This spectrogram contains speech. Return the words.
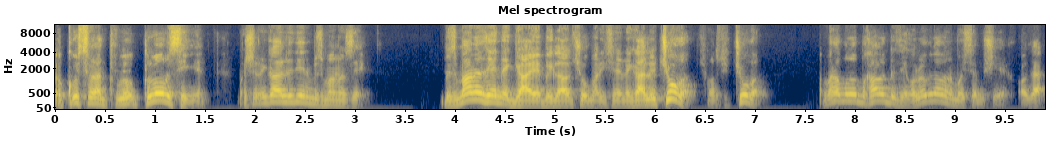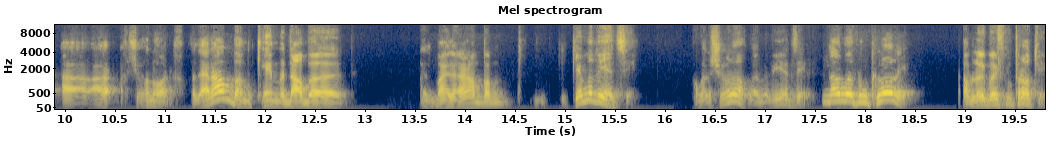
לקוס ורק כלול סיין, מה שנגע לדין בזמן הזה. בזמן הזה נגע בגלל שהוא אמר שנגע לתשובה, שהוא עושה תשובה. אבל הרמב"ם לא בכלל כזה, הוא לא מדבר על מוס המשיח, שכנעו לך. אז הרמב"ם כן מדבר, אז מה הרמב"ם כן מביא את זה. אבל השכנוע לא מביא את זה. לא באופן כלולי, אבל לא באופן פרוטי.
